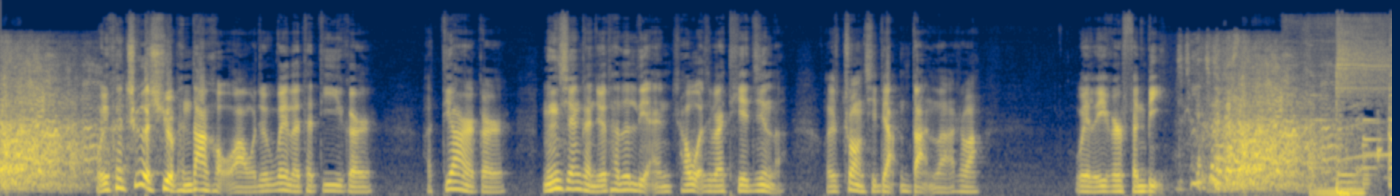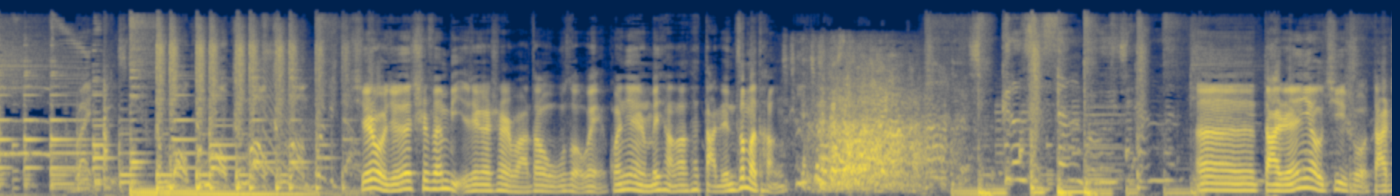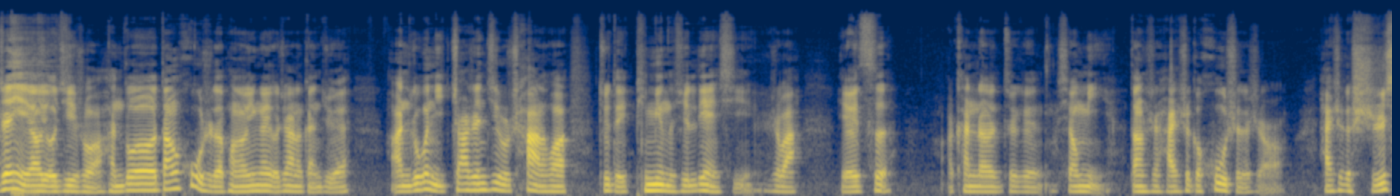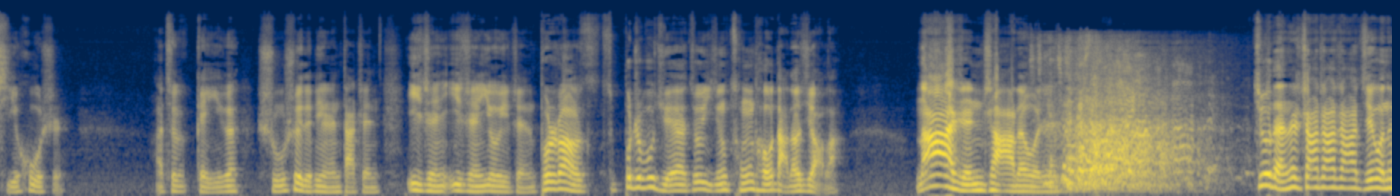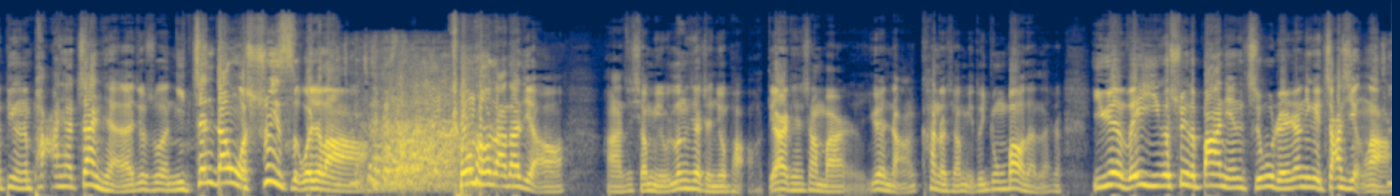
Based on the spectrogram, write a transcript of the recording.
我一看这血盆大口啊，我就喂了他第一根儿啊，第二根儿，明显感觉他的脸朝我这边贴近了，我就壮起胆胆子是吧？为了一根粉笔。其实我觉得吃粉笔这个事儿吧，倒无所谓，关键是没想到他打人这么疼。嗯，打人也有技术，打针也要有技术。很多当护士的朋友应该有这样的感觉啊！如果你扎针技术差的话，就得拼命的去练习，是吧？有一次，看到这个小米，当时还是个护士的时候，还是个实习护士啊，就给一个熟睡的病人打针，一针一针又一针，不知道不知不觉就已经从头打到脚了，那人扎的我这。就在那扎扎扎，结果那病人啪一下站起来了，就说：“你真当我睡死过去了？从头扎到脚啊！”这小米扔下针就跑。第二天上班，院长看到小米都拥抱他了，说：“医院唯一一个睡了八年的植物人，让你给扎醒了。”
